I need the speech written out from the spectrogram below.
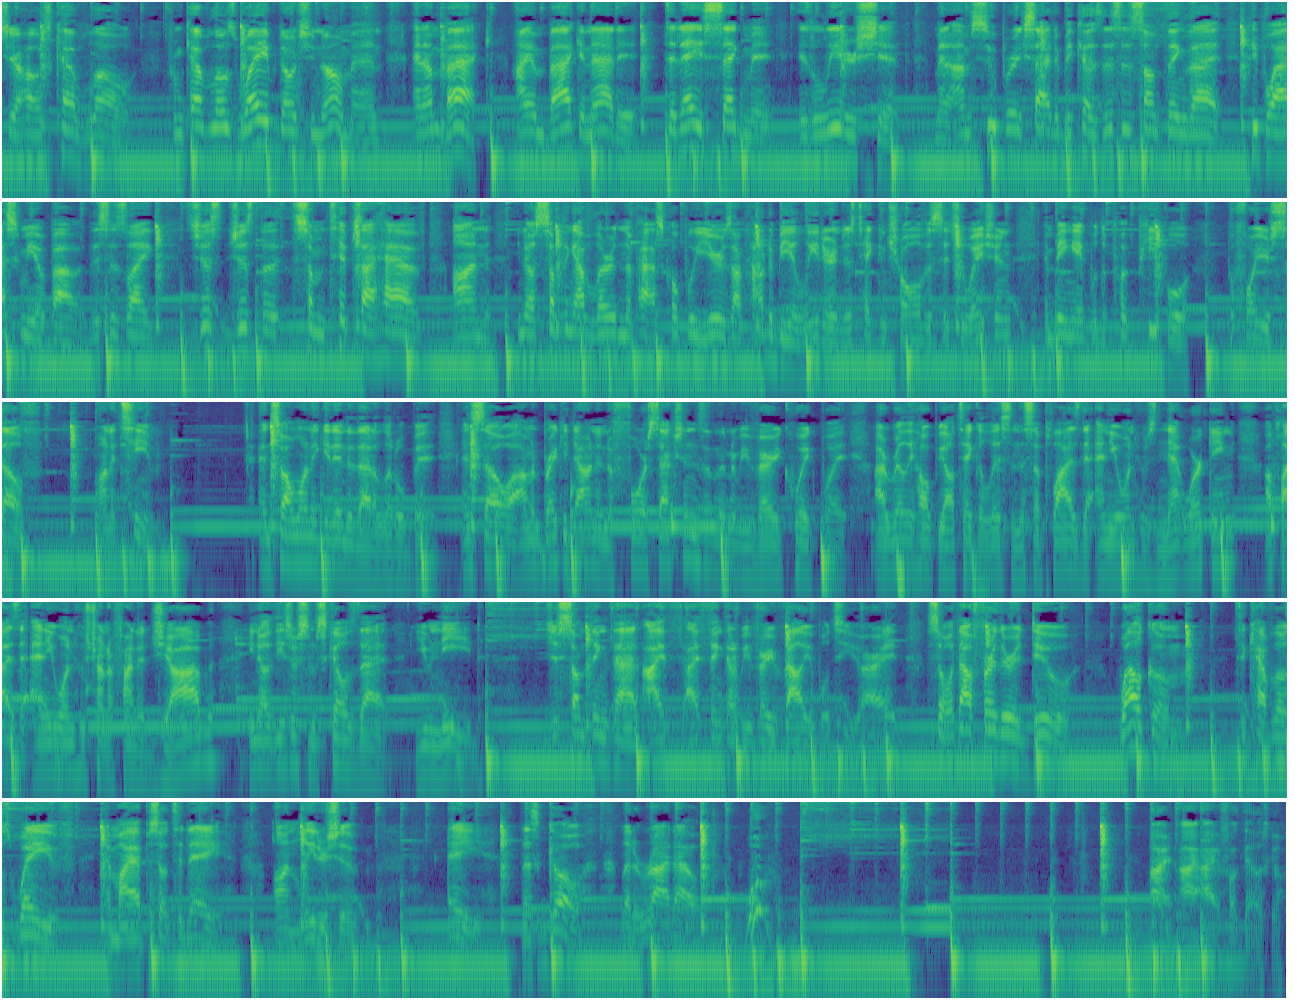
it's your host Kev Lowe from Kev Lowe's Wave, don't you know, man? And I'm back. I am back and at it. Today's segment is leadership. Man, I'm super excited because this is something that people ask me about. This is like just just the some tips I have on you know something I've learned in the past couple years on how to be a leader and just take control of a situation and being able to put people before yourself on a team. And so I want to get into that a little bit. And so uh, I'm going to break it down into four sections and they're going to be very quick, but I really hope y'all take a listen. This applies to anyone who's networking, applies to anyone who's trying to find a job. You know, these are some skills that you need. Just something that I, I think that'll be very valuable to you, all right? So without further ado, welcome to Kev Lowe's Wave and my episode today on leadership. Hey, let's go. Let it ride out. Woo! Alright, alright, alright, fuck that, let's go.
